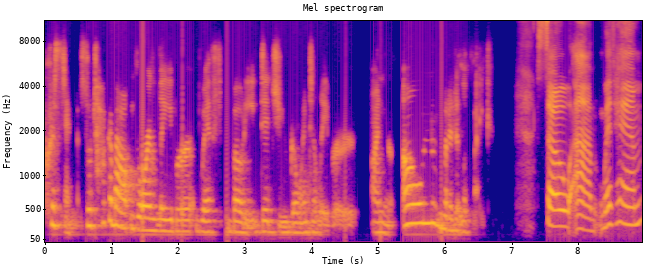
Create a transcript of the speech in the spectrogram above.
Kristin, so talk about your labor with Bodie. Did you go into labor on your own? What did it look like? So um, with him,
